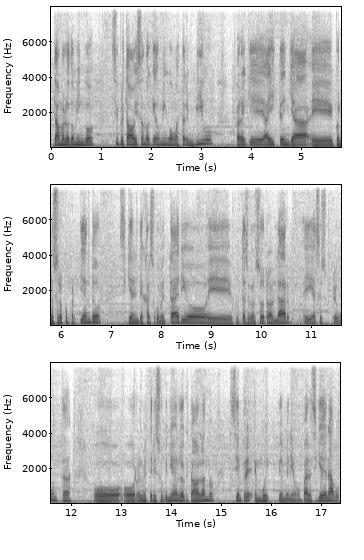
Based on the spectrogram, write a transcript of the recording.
estamos los domingos. Siempre estamos avisando que domingo vamos a estar en vivo para que ahí estén ya eh, con nosotros compartiendo si quieren dejar su comentario, eh, juntarse con nosotros, hablar, eh, hacer sus preguntas o, realmente tener su opinión de lo que estamos hablando, siempre es muy bienvenido, compadre. Así que Napo,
